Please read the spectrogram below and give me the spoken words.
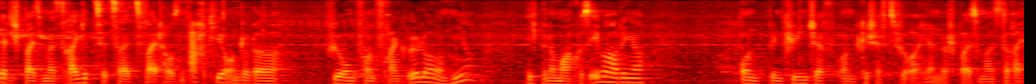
Ja, die Speisemeisterei gibt es jetzt seit 2008 hier unter der Führung von Frank Oehler und mir. Ich bin der Markus Eberhardinger und bin Küchenchef und Geschäftsführer hier in der Speisemeisterei.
